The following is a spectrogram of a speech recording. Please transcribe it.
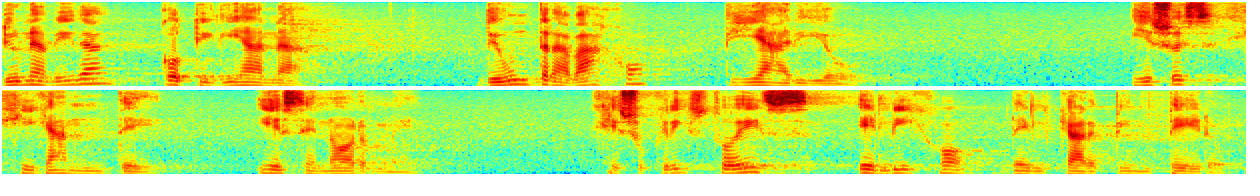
de una vida cotidiana, de un trabajo diario. Y eso es gigante y es enorme. Jesucristo es el Hijo del carpintero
